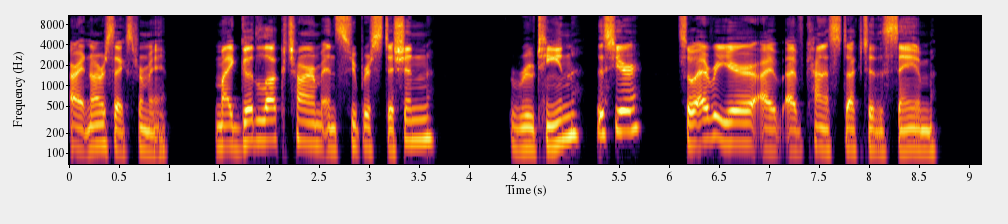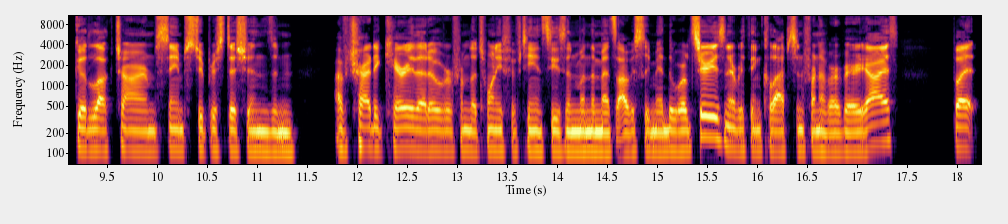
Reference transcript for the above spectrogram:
All right, number six for me. My good luck charm and superstition routine this year. So every year I, I've kind of stuck to the same good luck charms, same superstitions, and I've tried to carry that over from the 2015 season when the Mets obviously made the World Series and everything collapsed in front of our very eyes. But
